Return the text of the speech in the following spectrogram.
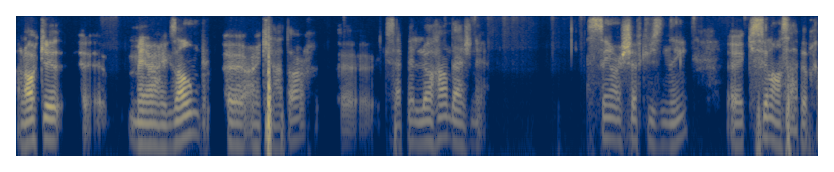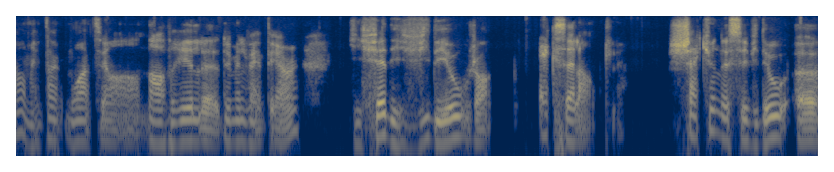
Alors que, euh, meilleur exemple, euh, un créateur euh, qui s'appelle Laurent Dagenet. C'est un chef cuisinier qui s'est lancé à peu près en même temps que moi, en avril 2021, qui fait des vidéos genre excellentes. Chacune de ses vidéos a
